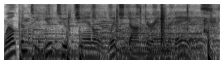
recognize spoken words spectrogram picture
Welcome to YouTube channel Witch Doctor Amadeus.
